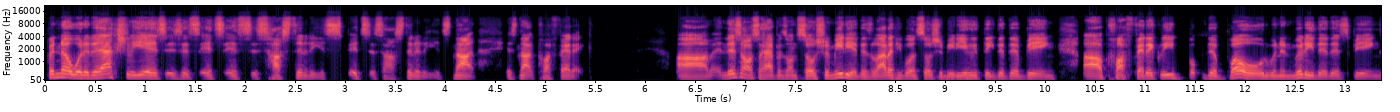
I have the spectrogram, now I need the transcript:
But no, what it actually is is it's it's it's it's hostility. It's it's it's hostility. It's not it's not prophetic. Um, and this also happens on social media. There's a lot of people on social media who think that they're being uh, prophetically they're bold when in really they're just being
